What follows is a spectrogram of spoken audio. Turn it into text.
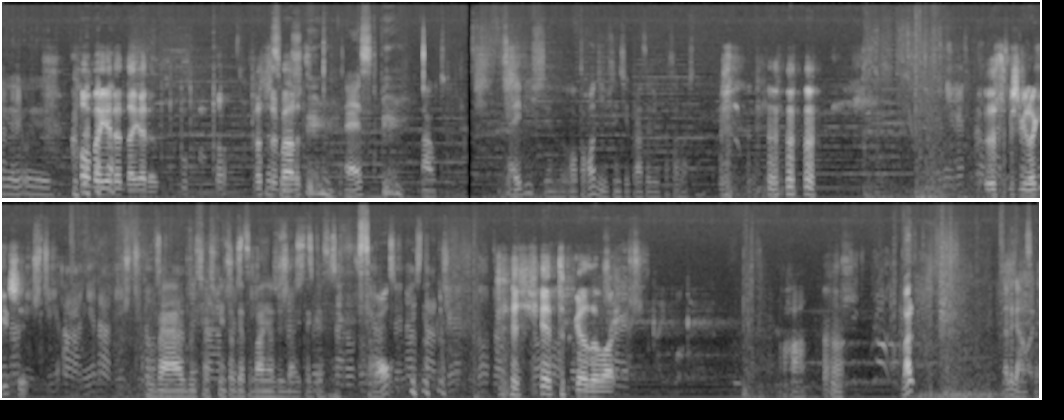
ojej, ojej. komę 1 na 1. No, proszę No cóż. bardzo. S. Out. Zajebiście, no, o to chodzi w sensie pracy, żeby pracować. No. To jest- brzmi logicznie. Kurwa, dla święto gazowania Żyda i tak gotowi do Święto gazowania. Aha. Aha. Wal! Elegancko.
